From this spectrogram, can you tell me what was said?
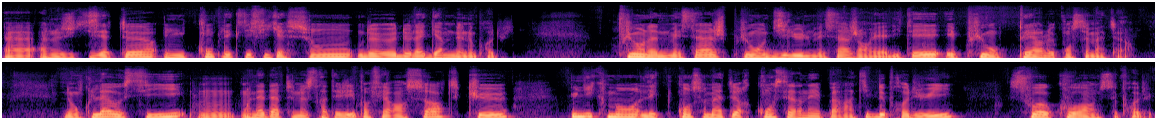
à, à, nos utilisateurs une complexification de, de la gamme de nos produits. Plus on a de messages, plus on dilue le message en réalité, et plus on perd le consommateur. Donc là aussi, on, on adapte nos stratégies pour faire en sorte que uniquement les consommateurs concernés par un type de produit soient au courant de ce produit.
